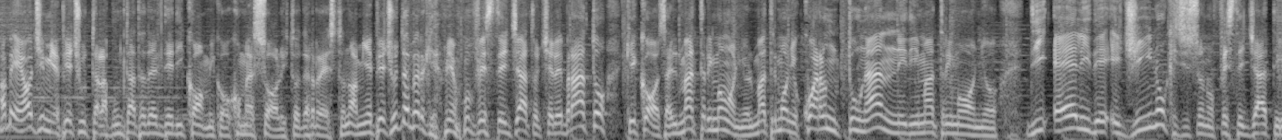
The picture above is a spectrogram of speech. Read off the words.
Vabbè, oggi mi è piaciuta la puntata del Dedi Comico, come al solito, del resto. No, mi è piaciuta perché abbiamo festeggiato, celebrato, che cosa? Il matrimonio, il matrimonio, 41 anni di matrimonio di Elide e Gino che si sono festeggiati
